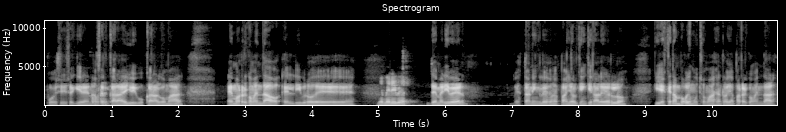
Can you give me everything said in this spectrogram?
pues si se quieren acercar a ello y buscar algo más hemos recomendado el libro de de Meribert. de Meribert está en inglés o en español quien quiera leerlo y es que tampoco hay mucho más en realidad para recomendar.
